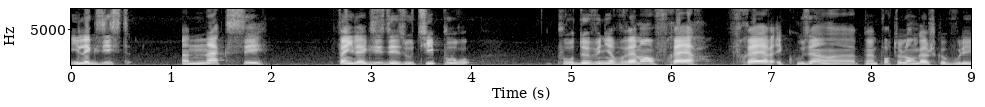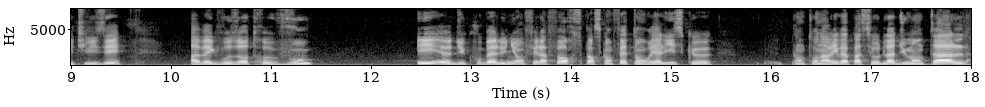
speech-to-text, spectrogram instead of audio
il existe un accès, enfin, il existe des outils pour, pour devenir vraiment frère, frère et cousin, euh, peu importe le langage que vous voulez utiliser, avec vos autres vous. Et euh, du coup, bah, l'union fait la force parce qu'en fait, on réalise que quand on arrive à passer au-delà du mental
